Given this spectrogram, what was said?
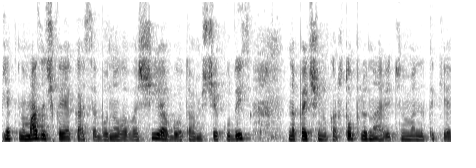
Як намазочка якась або на лаваші, або там ще кудись на печену картоплю навіть у мене таке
